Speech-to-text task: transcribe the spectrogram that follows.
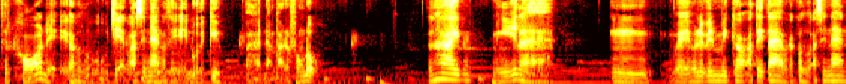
thật khó để các cầu thủ trẻ của Arsenal có thể đuổi kịp và đảm bảo được phong độ. Thứ hai mình nghĩ là um, về huấn luyện viên Mikel Arteta và các cầu thủ Arsenal.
